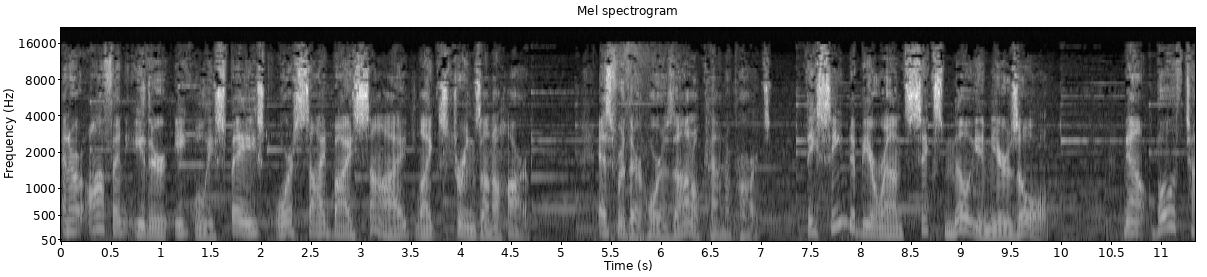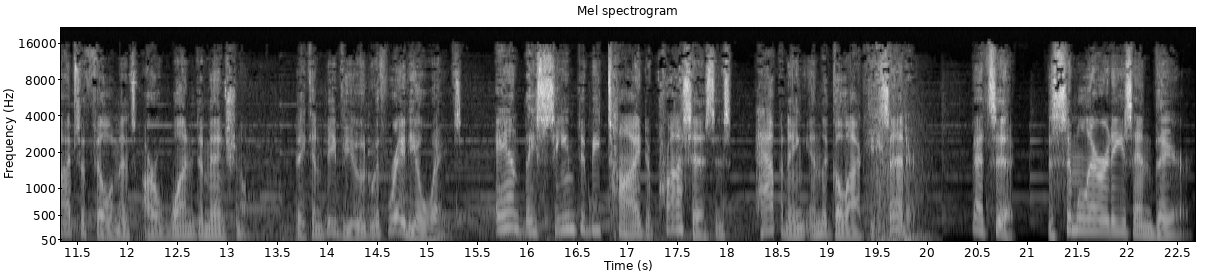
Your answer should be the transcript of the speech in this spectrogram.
and are often either equally spaced or side by side like strings on a harp. As for their horizontal counterparts, they seem to be around 6 million years old. Now, both types of filaments are one dimensional. They can be viewed with radio waves, and they seem to be tied to processes happening in the galactic center. That's it, the similarities end there.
